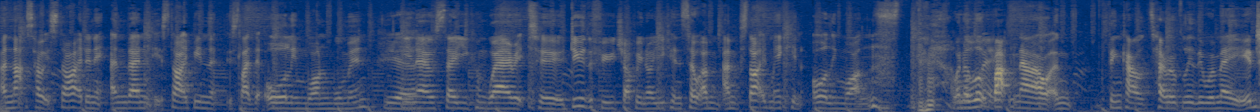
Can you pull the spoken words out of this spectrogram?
and that's how it started. And it, and then it started being the, it's like the all-in-one woman. Yeah. You know, so you can wear it to do the food shopping, or you can. So I'm, I'm started making all-in-ones. when I love look it. back now and think how terribly they were made,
